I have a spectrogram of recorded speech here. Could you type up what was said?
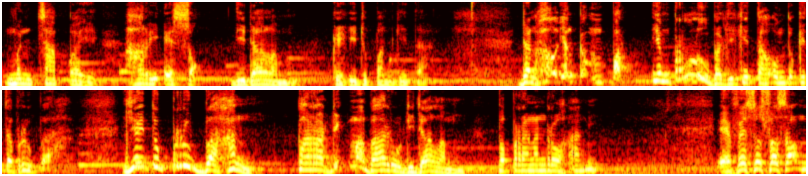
mencapai hari esok di dalam kehidupan kita. Dan hal yang keempat yang perlu bagi kita untuk kita berubah, yaitu perubahan paradigma baru di dalam peperangan rohani. Efesus pasal 6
